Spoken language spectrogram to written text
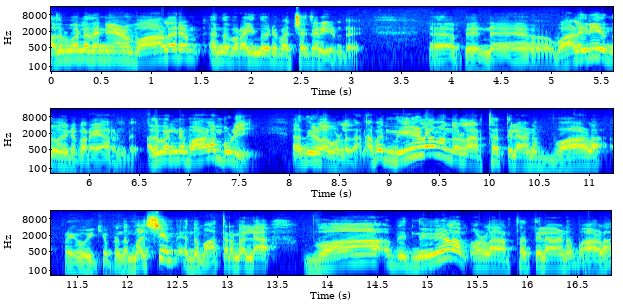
അതുപോലെ തന്നെയാണ് വാളരം എന്ന് പറയുന്ന ഒരു പച്ചക്കറിയുണ്ട്. പിന്നെ വാളരി എന്നും അതിന് പറയാറുണ്ട്. അതുപോലെ തന്നെ വാളംപുളി. നീളമുള്ളതാണ്. അപ്പം നീളം എന്നുള്ള അർത്ഥത്തിലാണ് വാള പ്രയോഗിക്കപ്പെടുന്നത്. മത്സ്യം എന്ന് മാത്രമല്ല വാ നീളം ഉള്ള അർത്ഥത്തിലാണ് വാള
